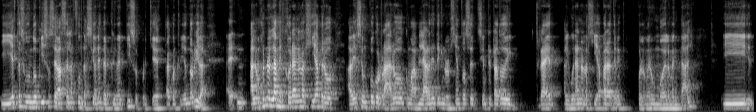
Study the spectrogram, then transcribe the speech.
Y este segundo piso se basa en las fundaciones del primer piso, porque está construyendo arriba. Eh, a lo mejor no es la mejor analogía, pero a veces es un poco raro como hablar de tecnología, entonces siempre trato de traer alguna analogía para tener por lo menos un modelo mental. Y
